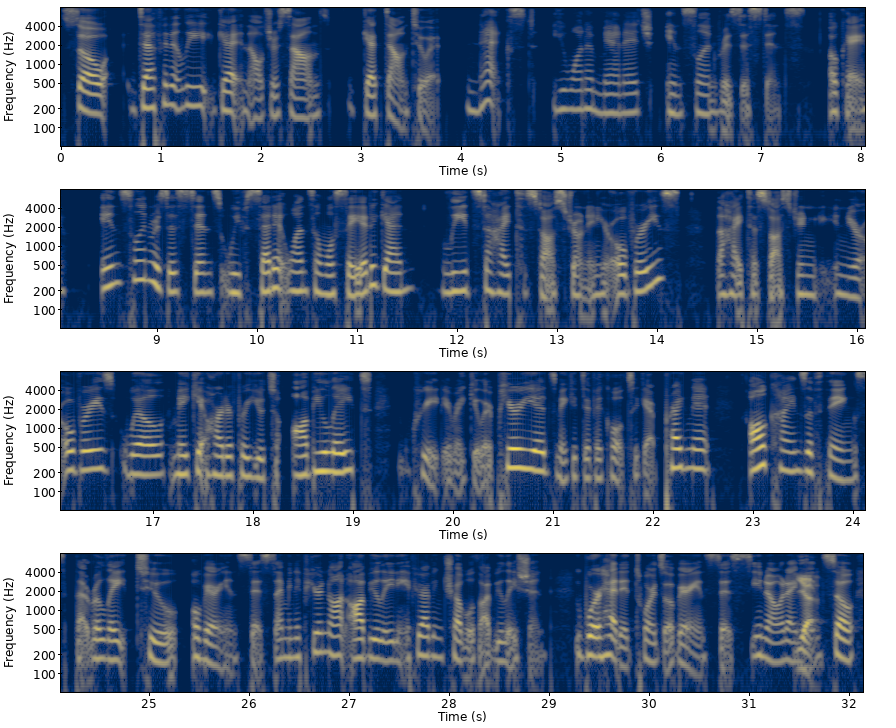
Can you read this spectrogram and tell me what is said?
So, definitely get an ultrasound, get down to it. Next, you want to manage insulin resistance. Okay. Insulin resistance, we've said it once and we'll say it again, leads to high testosterone in your ovaries. The high testosterone in your ovaries will make it harder for you to ovulate, create irregular periods, make it difficult to get pregnant. All kinds of things that relate to ovarian cysts. I mean, if you're not ovulating, if you're having trouble with ovulation, we're headed towards ovarian cysts. You know what I Yeah. mean? So,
